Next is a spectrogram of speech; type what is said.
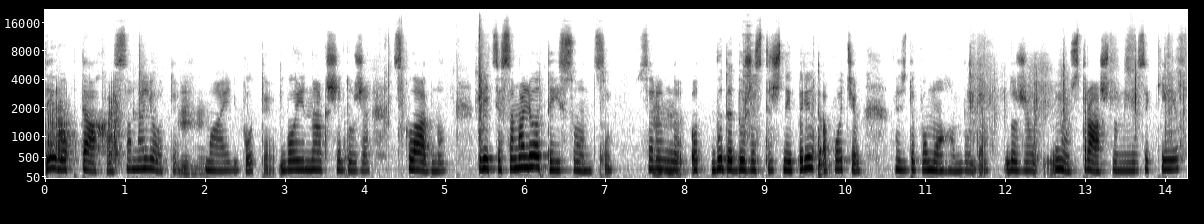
Диво птаха, самольоти Мгм. мають бути, бо інакше дуже складно. Дивіться, самольоти і сонце. Все рівно от буде дуже страшний період, а потім ось допомога буде. Дуже ну, страшно мені за Київ.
